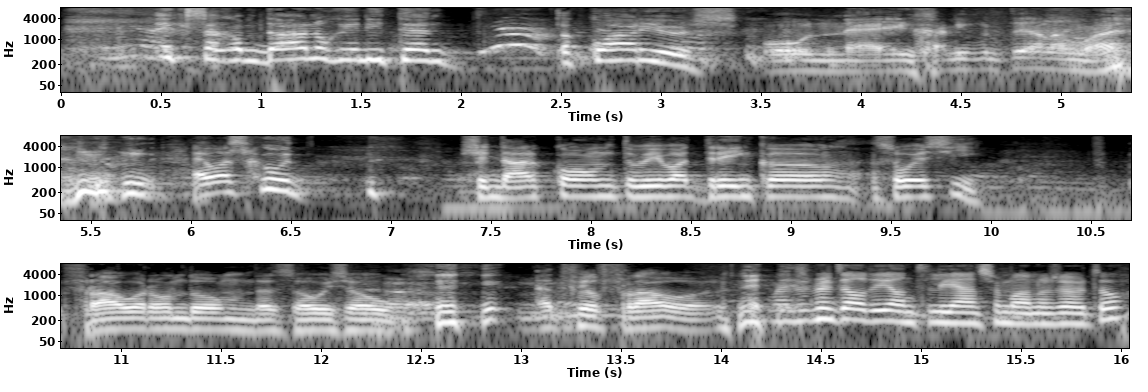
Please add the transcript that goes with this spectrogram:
Ik zag hem daar nog in die tent. Aquarius. Oh nee, ik ga niet vertellen, man. hij was goed. Als je daar komt, wil je wat drinken, zo is hij. Vrouwen rondom, dat sowieso. Hij had veel vrouwen. Maar dat is met al die Antilliaanse mannen zo, toch?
